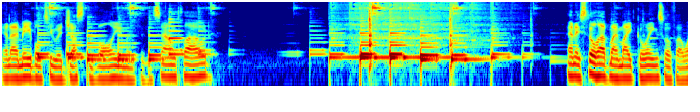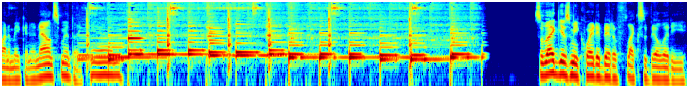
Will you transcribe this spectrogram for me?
And I'm able to adjust the volume within SoundCloud. And I still have my mic going, so if I want to make an announcement, I can. So that gives me quite a bit of flexibility.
